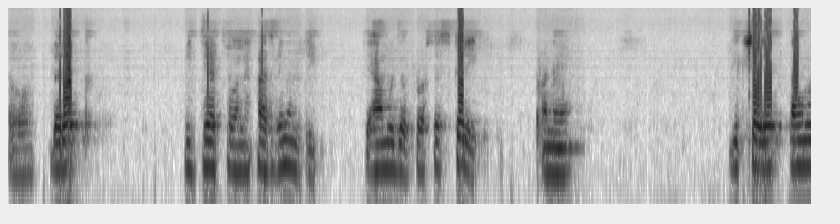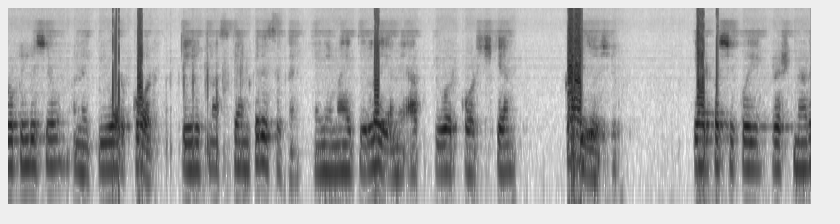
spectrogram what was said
તો દરેક વિદ્યાર્થીઓને ખાસ વિનંતી કે આ મુજબ પ્રોસેસ કરી અને દીક્ષા ડાઉનલોડ લેશો અને ક્યુઆર કોડ કેવી રીતના સ્કેન કરી શકાય એની માહિતી લઈ અને આપ ક્યુઆર કોડ સ્કેન કરી જશો ત્યાર પછી કોઈ પ્રશ્ન રહે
